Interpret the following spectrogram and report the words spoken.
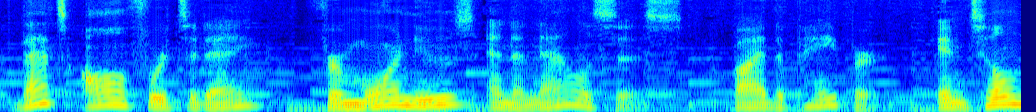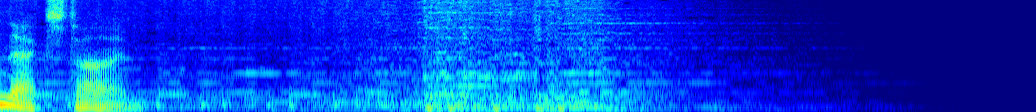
That's all for today. For more news and analysis, buy the paper. Until next time.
